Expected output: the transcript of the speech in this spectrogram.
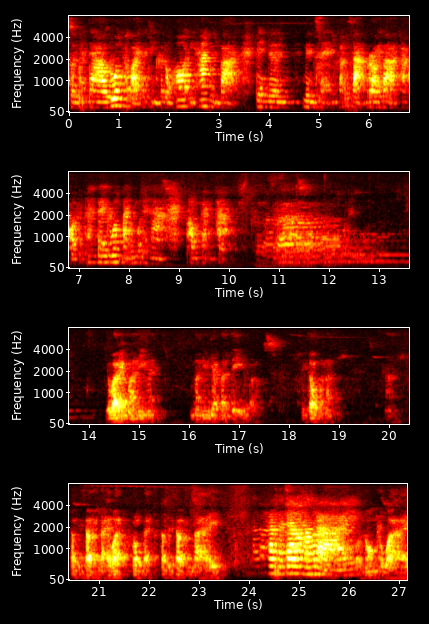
ส่วนพันดาวร่วมถวายกระถินกับหลวงพ่ออีกห้าหมื่นบาท เป็นเงิน หนึ่งแสนกับสามร้อยบาทค่ะ ขอทุกท่านได้ร่วมอนุโมทนาพร้อมกันค่ะจะว่าอย่างมานี่ไหมมานี่ยาบันเดหรือเปล่าไม่ต้องนะข้าพเจ้าทั้งหลายว่าพร้อมกันข้าพเจ้าทั้งหลายข้าพเจ้าทั้งหลายขอน้อมถวาย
